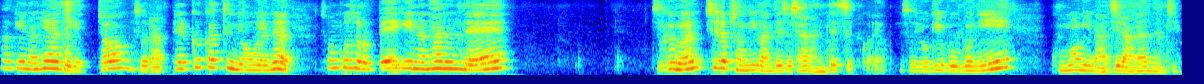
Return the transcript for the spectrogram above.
확인을 해야 되겠죠. 그래서 라펠 끝 같은 경우에는 송곳으로 빼기는 하는데 지금은 시접 정리가 안 돼서 잘 안 됐을 거예요. 그래서 여기 부분이 구멍이 나질 않았는지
